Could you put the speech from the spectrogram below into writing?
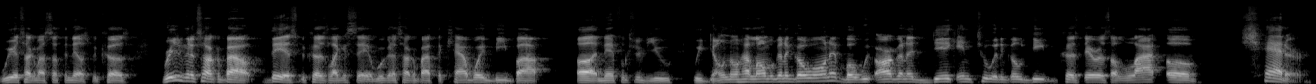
We are talking about something else because we're even going to talk about this because, like I said, we're going to talk about the Cowboy Bebop uh, Netflix review. We don't know how long we're going to go on it, but we are going to dig into it and go deep because there is a lot of chatter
